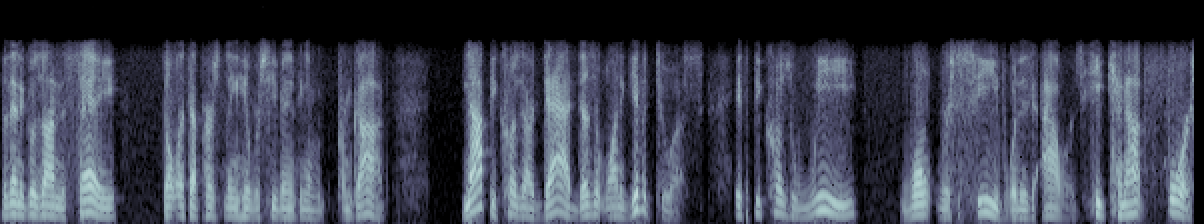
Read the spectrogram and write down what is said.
But then it goes on to say, don't let that person think he'll receive anything from God. Not because our dad doesn't want to give it to us, it's because we won't receive what is ours. He cannot force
